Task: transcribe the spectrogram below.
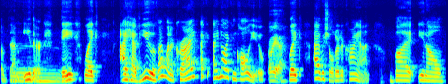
of them either Mm. they like i have you if i want to cry I know i can call you Oh yeah. like i have a shoulder to cry on but you know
